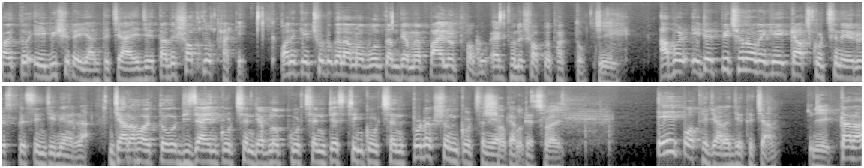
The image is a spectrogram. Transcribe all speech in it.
হয়তো এই বিষয়টাই জানতে চায় যে তাদের স্বপ্ন থাকে। অনেকে ছোটকালে আমরা বলতাম যে আমরা পাইলট হব এক ধরনের স্বপ্ন থাকতো। আবার এটার পিছনে অনেকে কাজ করছেন এরোস্পেস ইঞ্জিনিয়াররা যারা হয়তো ডিজাইন করছেন ডেভেলপ করছেন টেস্টিং করছেন প্রোডাকশন করছেন এই পথে যারা যেতে চান তারা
